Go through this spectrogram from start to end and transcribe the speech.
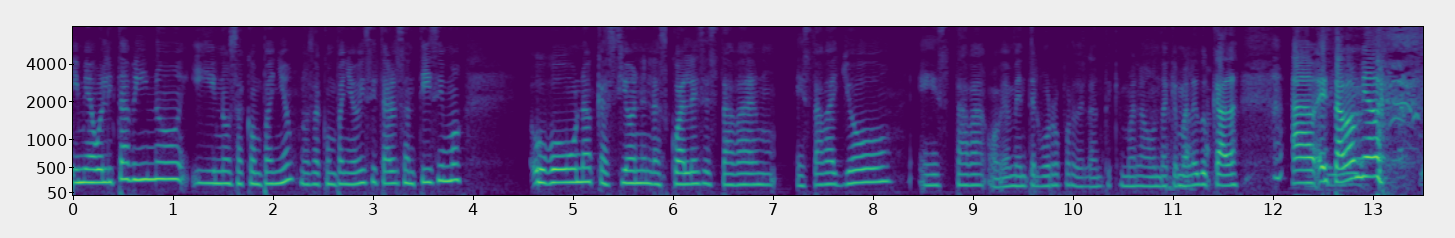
y mi abuelita vino y nos acompañó, nos acompañó a visitar al Santísimo. Hubo una ocasión en las cuales estaba, estaba yo, estaba, obviamente el burro por delante, qué mala onda, qué mala educada. Ah, estaba mi, ab-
